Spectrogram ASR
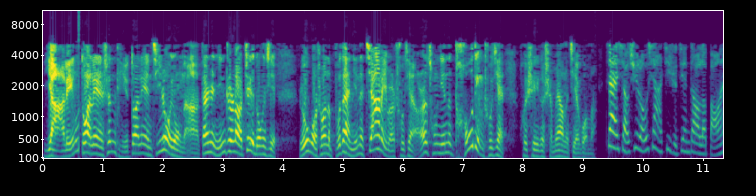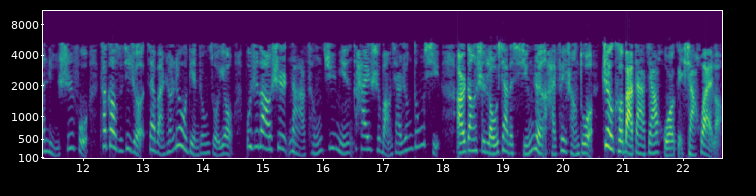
哑铃锻炼身体、锻炼肌肉用的啊，但是您知道这东西，如果说呢不在您的家里边出现，而从您的头顶出现，会是一个什么样的结果吗？在小区楼下，记者见到了保安李师傅，他告诉记者，在晚上六点钟左右，不知道是哪层居民开始往下扔东西，而当时楼下的行人还非常多，这可把大家伙给吓坏了。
